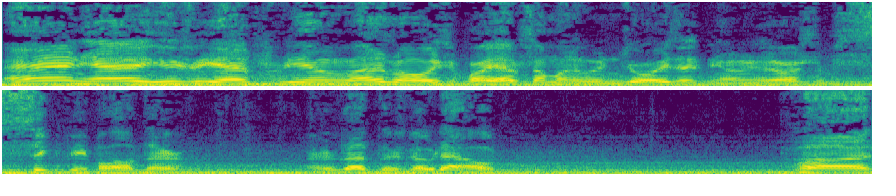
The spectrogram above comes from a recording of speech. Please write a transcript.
And yeah, usually you have, you know, as always, you probably have someone who enjoys it. You know, there are some sick people out there. Or that there's no doubt. But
